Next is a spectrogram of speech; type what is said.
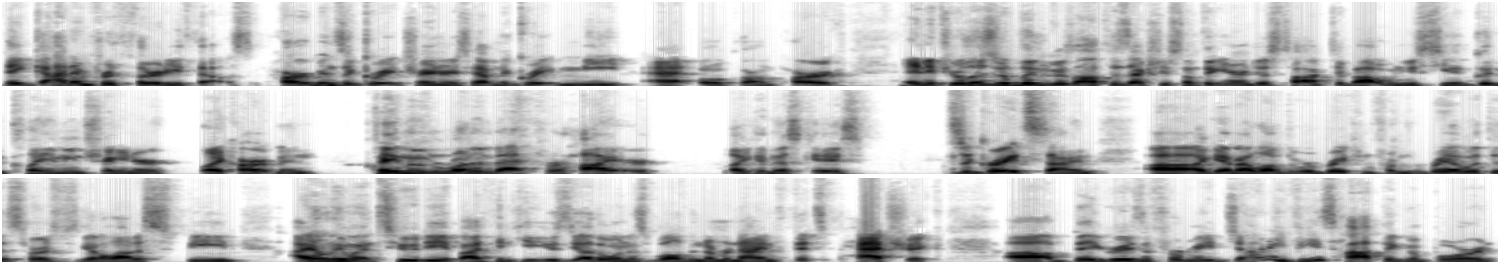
they got him for thirty thousand. Hartman's a great trainer. He's having a great meet at Oaklawn Park. And if your listener to Blinkers Off is actually something Aaron just talked about, when you see a good claiming trainer like Hartman claiming and running back for higher, like in this case, it's a great sign. Uh, again, I love that we're breaking from the rail with this horse. He's got a lot of speed. I only went too deep. I think you used the other one as well, the number nine, Fitzpatrick. Uh, a big reason for me, Johnny V's hopping aboard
